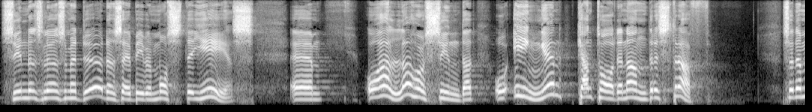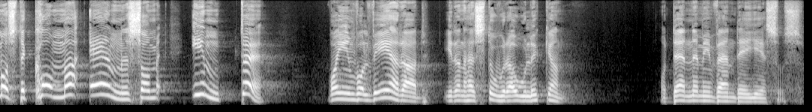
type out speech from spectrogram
Syndens lön som är döden, säger Bibeln, måste ges. Ehm, och alla har syndat och ingen kan ta den andres straff. Så det måste komma en som inte var involverad i den här stora olyckan. Och denne min vän, det är Jesus.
